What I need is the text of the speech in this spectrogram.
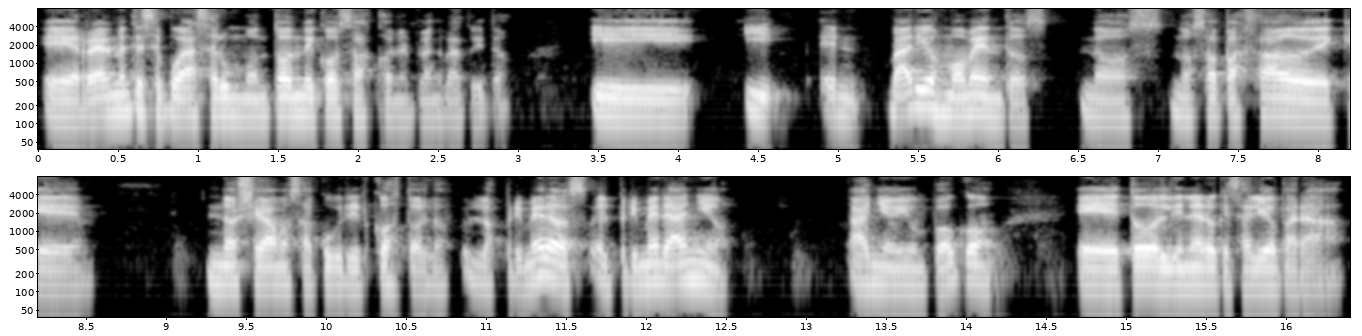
Eh, realmente se puede hacer un montón de cosas con el plan gratuito. Y, en varios momentos nos, nos, ha pasado de que no llegamos a cubrir costos. Los, primeros, el primer año, año y un poco, eh, todo el dinero que salió para,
